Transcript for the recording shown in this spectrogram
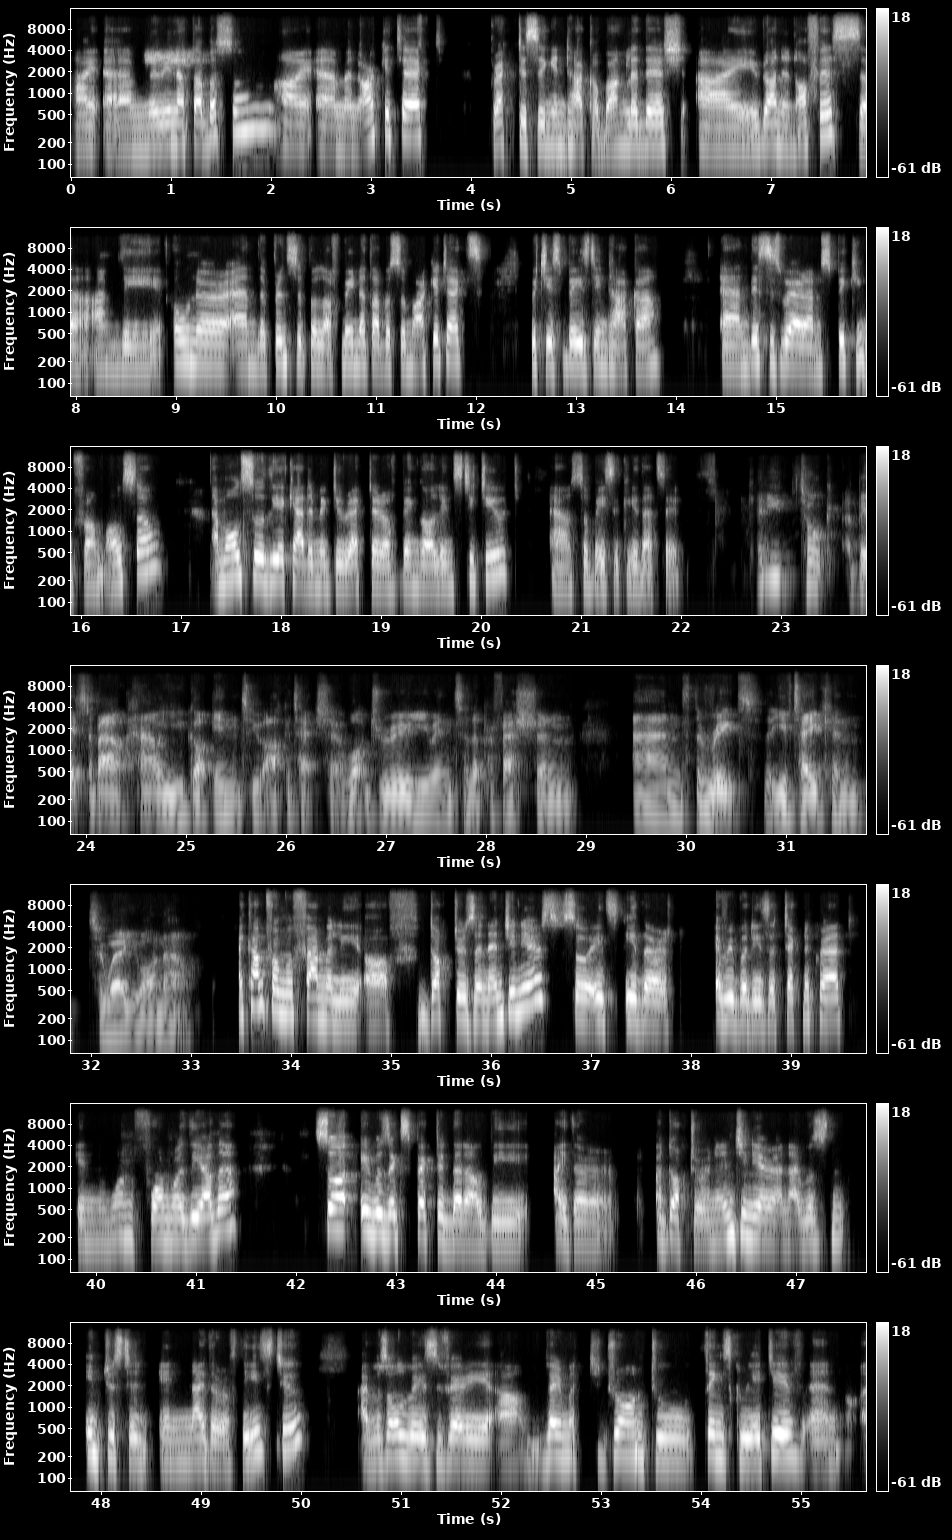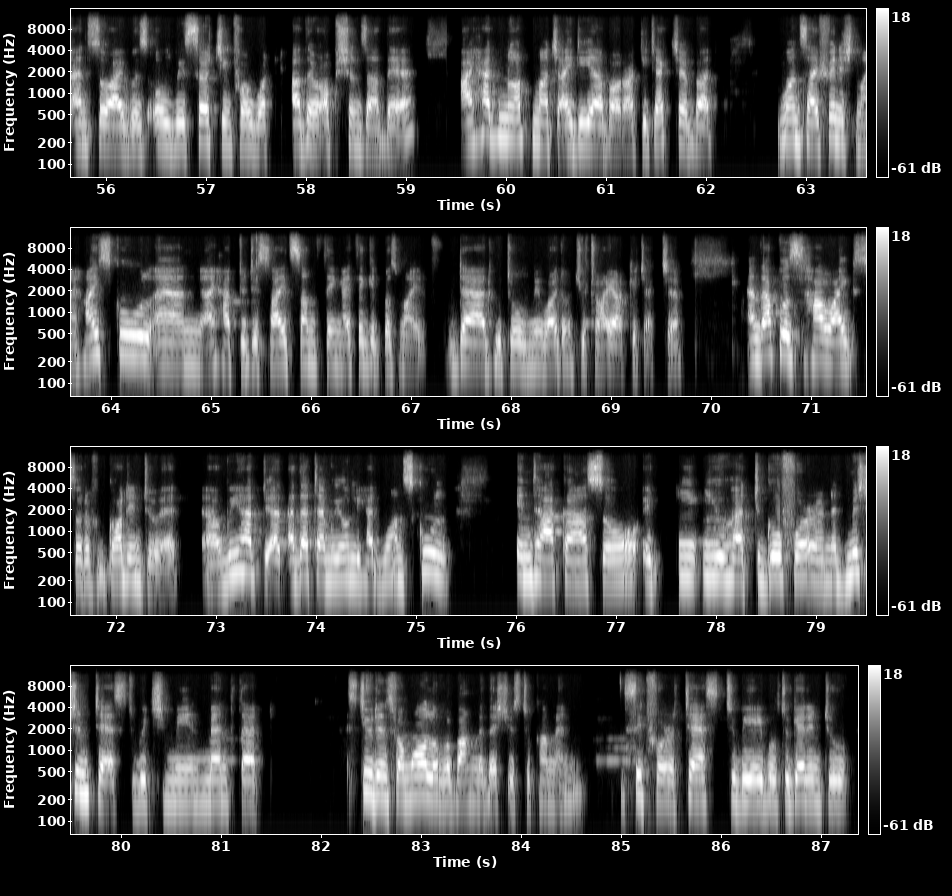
I am Marina Tabassum. I am an architect practicing in Dhaka, Bangladesh. I run an office. Uh, I'm the owner and the principal of Marina Tabassum Architects, which is based in Dhaka. And this is where I'm speaking from also. I'm also the academic director of Bengal Institute. Uh, so basically, that's it. Can you talk a bit about how you got into architecture? What drew you into the profession and the route that you've taken to where you are now? I come from a family of doctors and engineers. So it's either everybody's a technocrat in one form or the other. So it was expected that I'll be either a doctor or an engineer, and I was interested in neither of these two. I was always very, um, very much drawn to things creative, and and so I was always searching for what other options are there. I had not much idea about architecture, but once I finished my high school and I had to decide something, I think it was my dad who told me, "Why don't you try architecture?" And that was how I sort of got into it. Uh, we had to, at, at that time we only had one school in Dhaka. So it, you, you had to go for an admission test, which mean, meant that students from all over Bangladesh used to come and sit for a test to be able to get into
